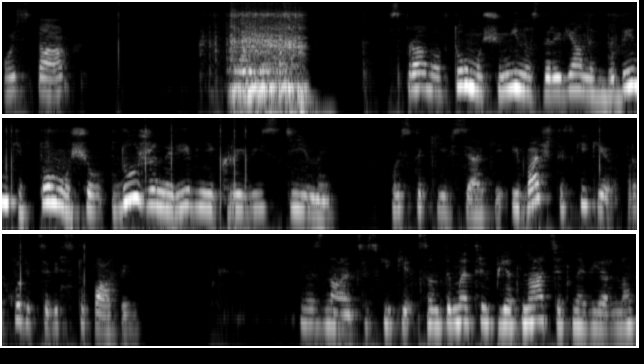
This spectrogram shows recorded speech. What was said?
Ось так. Справа в тому, що мінус дерев'яних будинків в тому, що дуже нерівні криві стіни. Ось такі всякі. І бачите, скільки приходиться відступати. Не знаю, це скільки сантиметрів 15, навірно.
